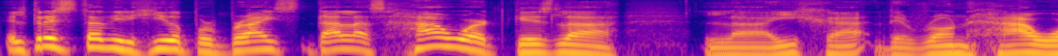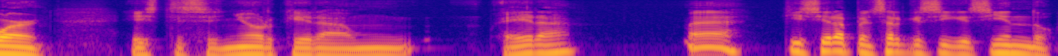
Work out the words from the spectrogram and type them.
El 3 está dirigido por Bryce Dallas Howard, que es la, la hija de Ron Howard, este señor que era un... era... Eh, Quisiera pensar que sigue siendo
